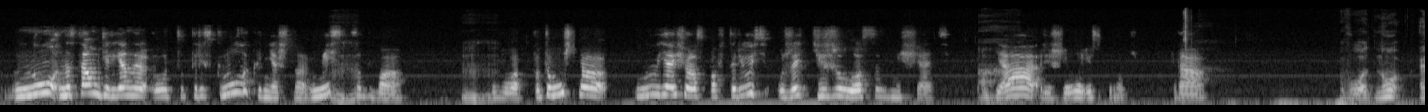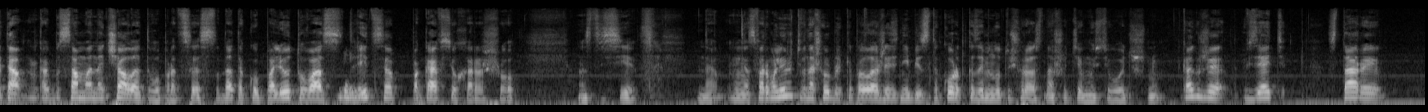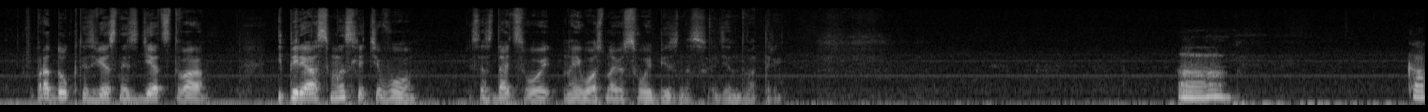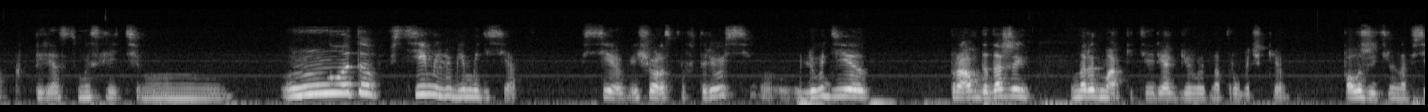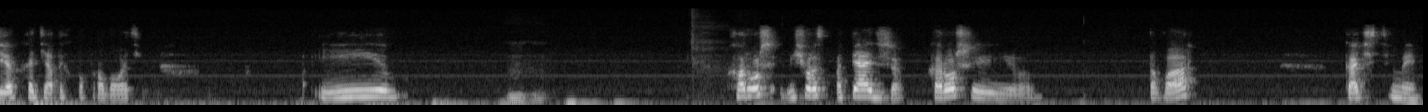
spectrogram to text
Ну, на самом деле, я вот тут рискнула, конечно, месяца угу. два. Угу. Вот, потому что, ну, я еще раз повторюсь, уже тяжело совмещать. Ага. Я решила рискнуть. Да. Вот, ну, это как бы самое начало этого процесса, да, такой полет у вас да. длится, пока все хорошо, Анастасия. Да. Сформулируйте в нашей рубрике «Правила жизни и бизнеса» коротко за минуту еще раз нашу тему сегодняшнюю. Как же взять старый продукт, известный с детства, и переосмыслить его, создать свой, на его основе свой бизнес? 1, 2, 3 как переосмыслить? Ну, это всеми любимый десерт. Все, еще раз повторюсь, люди, правда, даже на редмаркете реагируют на трубочки положительно. Все хотят их попробовать. И угу. хороший, еще раз, опять же, хороший товар, качественный,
